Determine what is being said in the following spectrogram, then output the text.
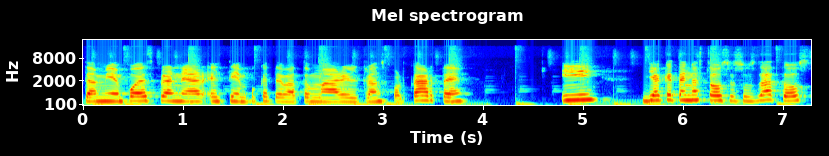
también puedes planear el tiempo que te va a tomar el transportarte y ya que tengas todos esos datos,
